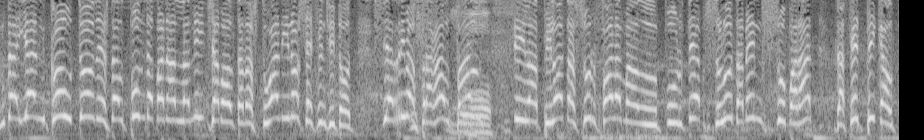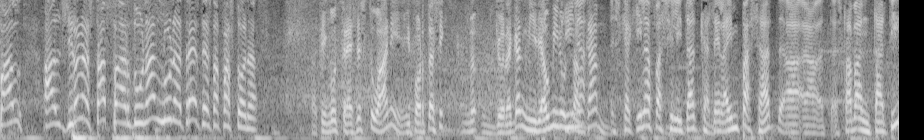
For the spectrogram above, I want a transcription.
de Jan Couto des del punt de penal, la mitja volta d'Estuani, no sé fins i tot si arriba a fregar el pal Uf. i la pilota surt fora amb el porter absolutament superat. De fet, pica el pal. El Girona està perdonant l'1-3 des de fa estona. Ha tingut 3 Estuani i porta, cinc, no, jo crec que ni 10 minuts al camp. És que quina facilitat que té. L'any passat a, a, estava en Tati,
